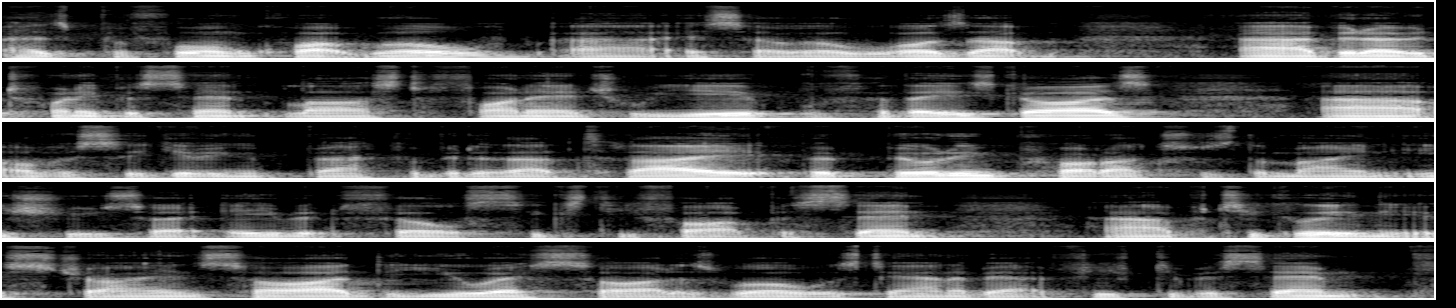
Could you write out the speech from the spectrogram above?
has performed quite well. Uh, SOL was up a bit over 20% last financial year for these guys. Uh, obviously, giving back a bit of that today, but building products was the main issue. So EBIT fell 65%, uh, particularly in the Australian side. The US side as well was down about 50%.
